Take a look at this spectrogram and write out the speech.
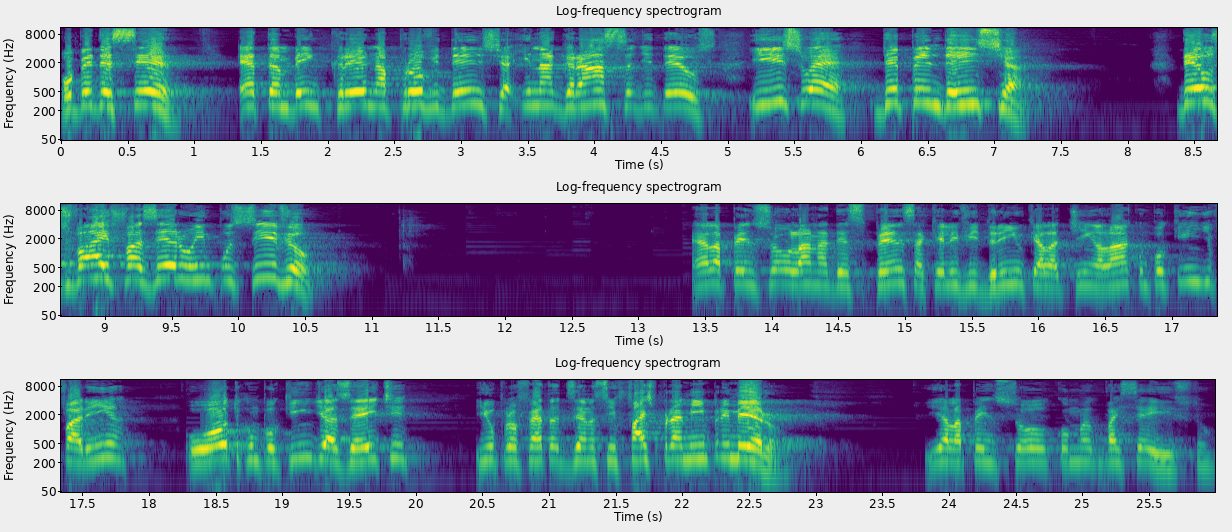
Obedecer é também crer na providência e na graça de Deus, e isso é dependência. Deus vai fazer o impossível. Ela pensou lá na despensa, aquele vidrinho que ela tinha lá, com um pouquinho de farinha, o outro com um pouquinho de azeite, e o profeta dizendo assim: faz para mim primeiro. E ela pensou: como vai ser isto?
